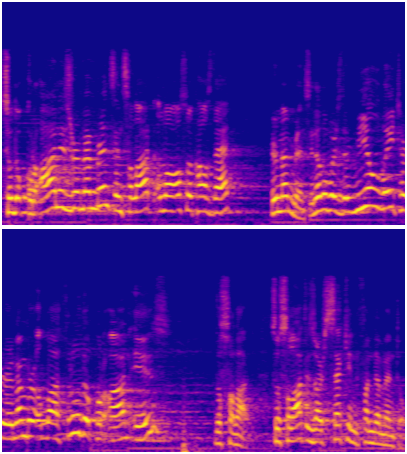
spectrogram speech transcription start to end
So the Quran is remembrance and salat, Allah also calls that remembrance. In other words, the real way to remember Allah through the Quran is the salat. So salat is our second fundamental.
